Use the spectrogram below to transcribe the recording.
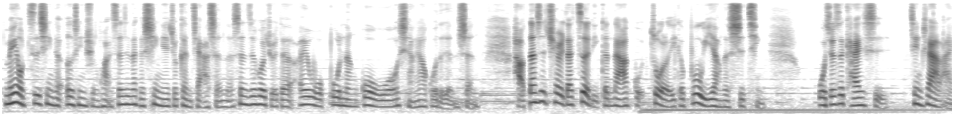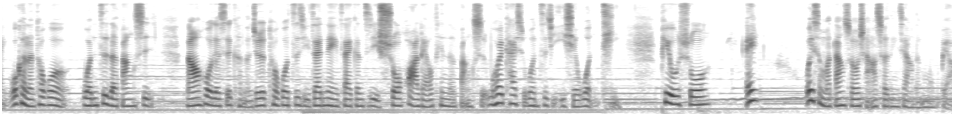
没有自信的恶性循环，甚至那个信念就更加深了，甚至会觉得，哎，我不能过我想要过的人生。好，但是 Cherry 在这里跟大家过做了一个不一样的事情，我就是开始静下来，我可能透过文字的方式，然后或者是可能就是透过自己在内在跟自己说话聊天的方式，我会开始问自己一些问题，譬如说，哎，为什么当时我想要设定这样的目标？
